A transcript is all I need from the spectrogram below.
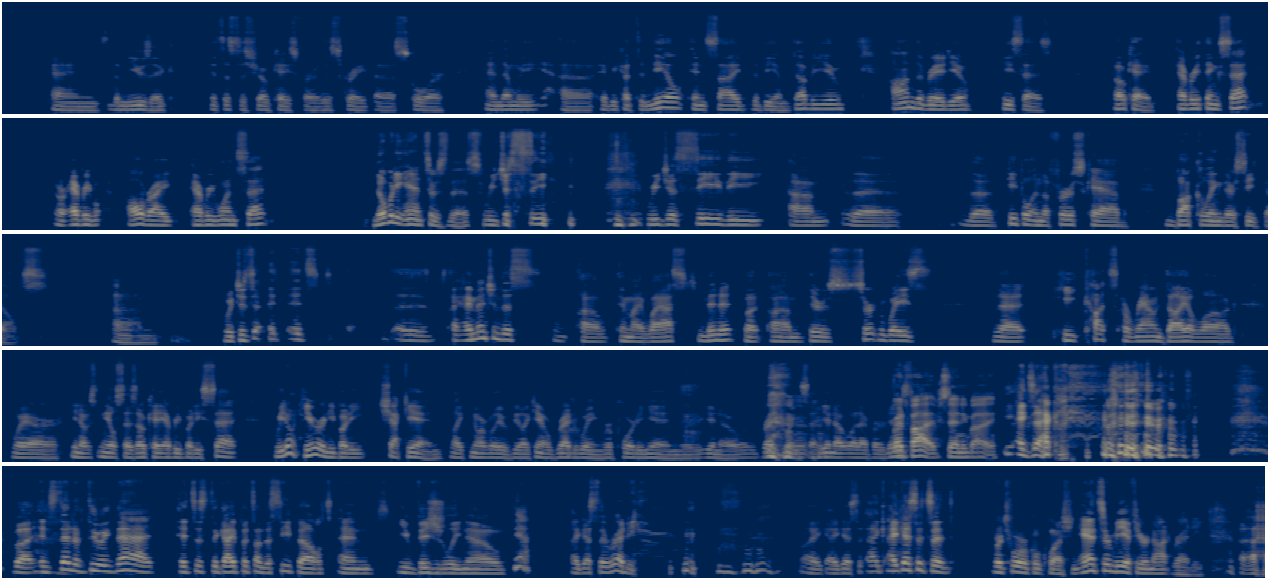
and the music. It's just a showcase for this great uh, score. And then we uh, we cut to Neil inside the BMW on the radio. He says, "Okay, everything set, or every all right, everyone set." Nobody answers this. We just see we just see the um, the the people in the first cab buckling their seatbelts, um, which is it, it's. Uh, I, I mentioned this uh, in my last minute, but um, there's certain ways that he cuts around dialogue where you know Neil says, "Okay, everybody's set." We don't hear anybody check in like normally it would be like you know Red Wing reporting in or you know Red Wing set, you know whatever it is. Red Five standing by. Exactly. but instead of doing that, it's just the guy puts on the seatbelt and you visually know, yeah, I guess they're ready. like I guess I, I, guess it's a rhetorical question. Answer me if you're not ready. Uh,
